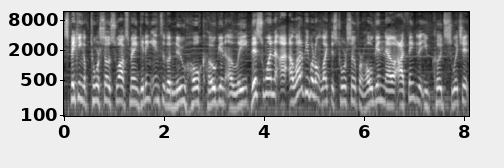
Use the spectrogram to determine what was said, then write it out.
Speaking of torso swaps, man, getting into the new Hulk Hogan Elite. This one, a lot of people don't like this torso for Hogan. Now, I think that you could switch it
